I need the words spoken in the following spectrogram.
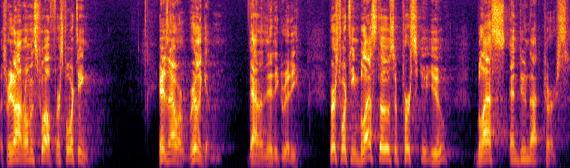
Let's read on Romans 12, verse 14. Here's now we're really getting down to the nitty gritty. Verse 14 Bless those who persecute you, bless and do not curse.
